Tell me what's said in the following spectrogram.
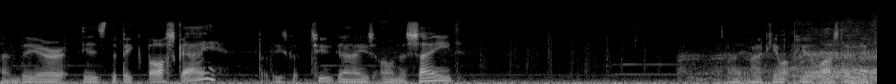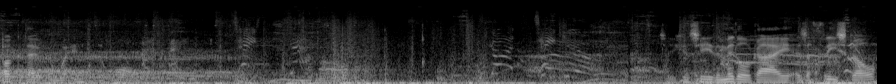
And there is the big boss guy. But he's got two guys on the side. I think when I came up here the last time, they bugged out and went into the wall. you. So you can see the middle guy is a three skull.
